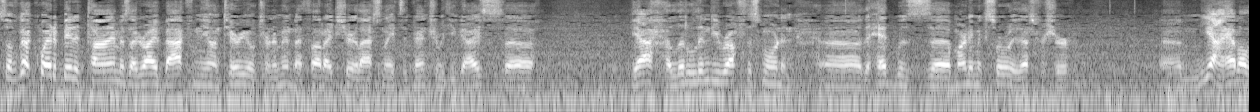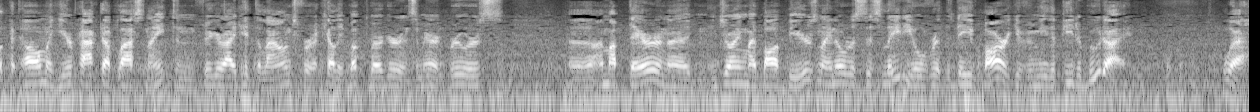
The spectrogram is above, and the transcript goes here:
So I've got quite a bit of time as I drive back from the Ontario tournament. I thought I'd share last night's adventure with you guys. Uh, yeah, a little Lindy Ruff this morning. Uh, the head was uh, Marty McSorley, that's for sure. Um, yeah, I had all, the, all my gear packed up last night and figured I'd hit the lounge for a Kelly Buchberger and some Eric Brewers. Uh, I'm up there and I'm enjoying my Bob Beers, and I noticed this lady over at the Dave Barr giving me the Peter Budaj. Well,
